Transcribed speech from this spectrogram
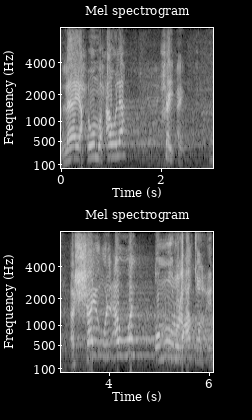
لا يحوم حول شيئين. الشيء الأول أمور العقائد.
